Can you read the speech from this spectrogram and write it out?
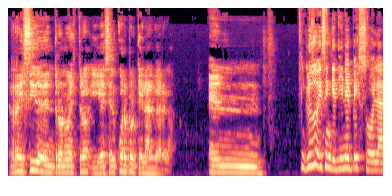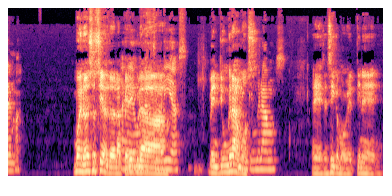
reside dentro nuestro y es el cuerpo el que la alberga. En... Incluso dicen que tiene peso el alma. Bueno, eso es cierto, la Hay película algunas teorías. 21 gramos. 21 gramos. Es así como que tiene,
